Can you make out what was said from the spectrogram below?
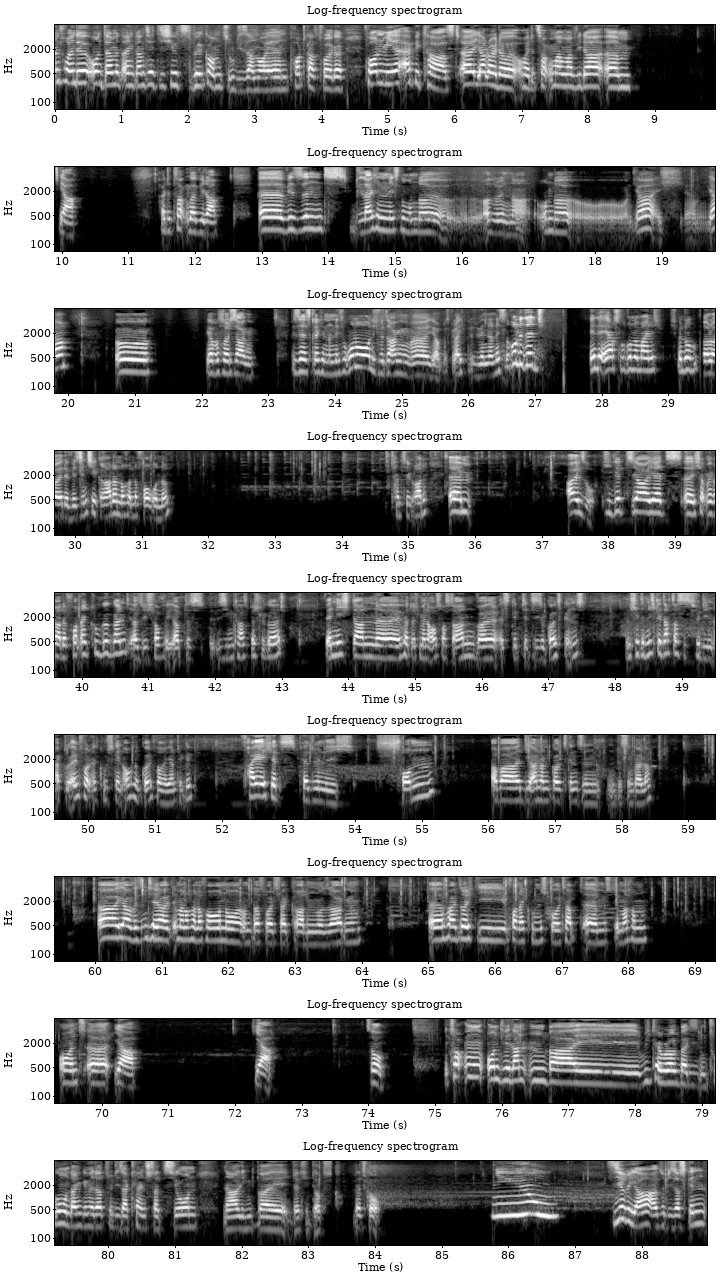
Moin, Freunde, und damit ein ganz herzliches Willkommen zu dieser neuen Podcast-Folge von mir, Epicast. Äh, ja, Leute, heute zocken wir mal wieder. Ähm, ja, heute zocken wir wieder. Äh, wir sind gleich in der nächsten Runde, also in einer Runde, und ja, ich, ähm, ja, äh, ja, was soll ich sagen? Wir sind jetzt gleich in der nächsten Runde und ich würde sagen, äh, ja, bis gleich, bis wir in der nächsten Runde sind. In der ersten Runde meine ich. Ich bin dumm. So Leute, wir sind hier gerade noch in der Vorrunde. Ich tanze hier gerade. Ähm, also, hier gibt's ja jetzt, äh, ich habe mir gerade Fortnite Crew gegönnt. Also ich hoffe, ihr habt das 7K Special gehört. Wenn nicht, dann äh, hört euch meine Ausraster an, weil es gibt jetzt diese Goldskins. Und ich hätte nicht gedacht, dass es für den aktuellen Fortnite Crew Skin auch eine Goldvariante gibt. Feiere ich jetzt persönlich schon. Aber die anderen Goldskins sind ein bisschen geiler. Äh, ja, wir sind hier halt immer noch in der Vorrunde und das wollte ich halt gerade nur sagen. Äh, falls euch die Fortnite Crew nicht geholt habt, äh, müsst ihr machen. Und, äh, ja. Ja. So. Wir zocken und wir landen bei Retail Roll bei diesem Turm und dann gehen wir da zu dieser kleinen Station naheliegend bei Dirty Dogs. Let's go. Siria, also dieser Skin,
